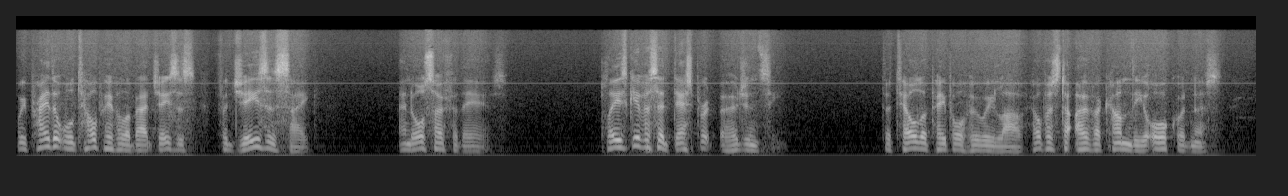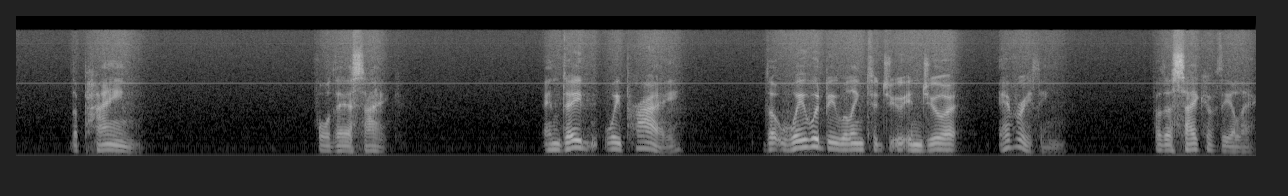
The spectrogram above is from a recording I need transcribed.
We pray that we'll tell people about Jesus for Jesus' sake and also for theirs. Please give us a desperate urgency to tell the people who we love. Help us to overcome the awkwardness, the pain for their sake. Indeed, we pray that we would be willing to endure everything for the sake of the elect.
